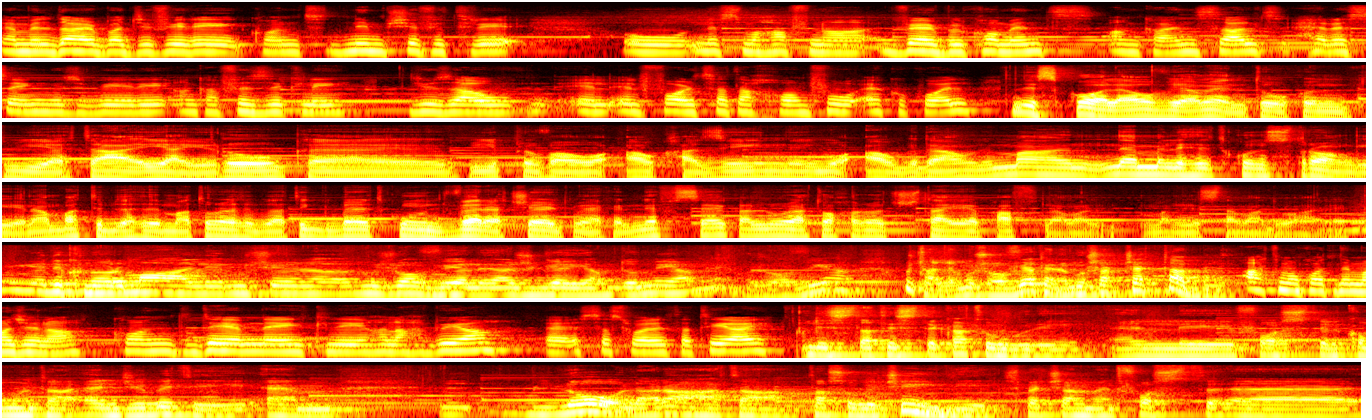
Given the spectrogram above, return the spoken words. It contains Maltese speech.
Kemm-il darba ġifieri kont nimxi fit-triq u nisma' ħafna verbal comments, anke insults, harassing ġifieri anke physically, jużaw il-forza tagħhom fuqek ukoll. Fl-iskola ovvjament u kont jgħajruk, jippruvaw iwaqqgħuk ħażin, iwaqqgħuk down, imma nemmen li trid tkun strong jiena, mbagħad tibda timmatura, tibda tikber, tkun vera ċert miegħek innifsek, allura toħroġ tajjeb ħafna. man-nies ta' madwarek. Hija dik normali, mhux ovvja li għax gay jaqbdu miegħek, le mhux ovvja, mhux talli mhux ovvja, kienet mhux aċċettabbli. Qatt ma kont nimmaġina, kont dejjem ngħid li ħa naħbiha, s-sesswalità tiegħi. L-istatistika turi li fost il-komunità LGBT hemm l-ogħla rata ta' suwiċidji, speċjalment fost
